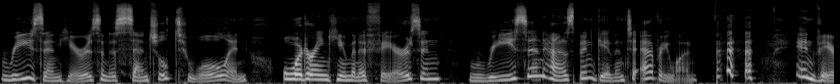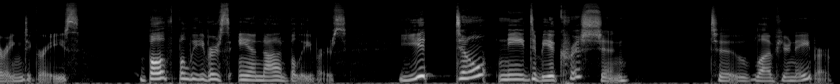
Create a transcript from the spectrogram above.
Reason here is an essential tool in ordering human affairs and reason has been given to everyone in varying degrees, both believers and non believers. You don't need to be a Christian to love your neighbor.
